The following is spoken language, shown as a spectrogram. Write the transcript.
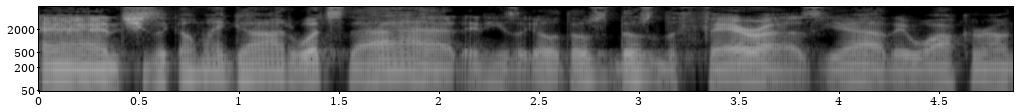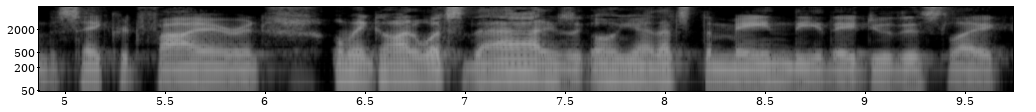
and she's like, "Oh my God, what's that?" And he's like, "Oh, those those are the Pheras. Yeah, they walk around the sacred fire." And oh my God, what's that? And he's like, "Oh yeah, that's the Mehndi. They do this like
